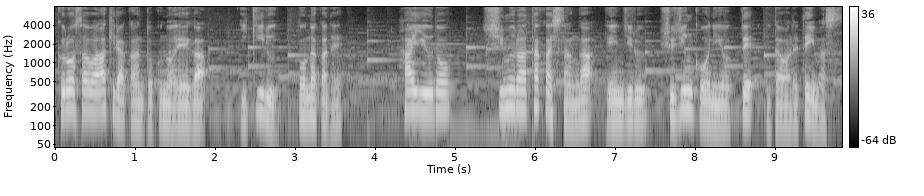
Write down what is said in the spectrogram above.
黒澤明監督の映画生きるの中で俳優の志村隆さんが演じる主人公によって歌われています。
